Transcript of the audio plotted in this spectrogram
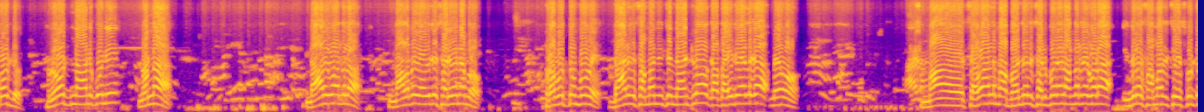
రోడ్డు. రోడ్డును ఆనుకుని నున్న నాలుగు వందల నలభై ఐదు సర్వే నెంబరు. ప్రభుత్వం భూమి. దానికి సంబంధించిన దాంట్లో గత ఐదేళ్ళుగా మేము మా శవాలను మా బంధువులు చనిపోయిన అందరినీ కూడా ఇందులో సమాధి చేసుకుంటూ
